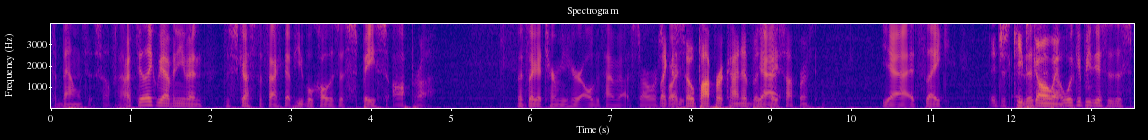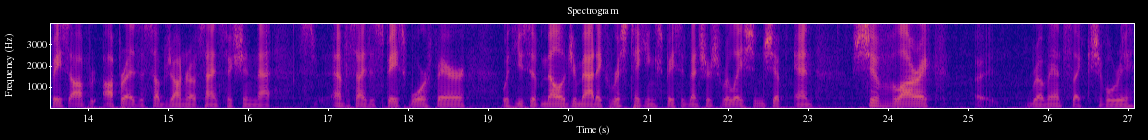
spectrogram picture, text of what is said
to balance itself out. I feel like we haven't even discussed the fact that people call this a space opera. That's like a term you hear all the time about Star Wars. Like Why a soap opera kind of, but Yeah. space opera. yeah, it's like It just keeps This- going. uh, Wikipedia says a space opera, opera is a subgenre of science fiction that emphasizes space warfare with use of melodramatic, risk-taking space adventures, relationship, and chivalric uh, romance, like chivalry.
